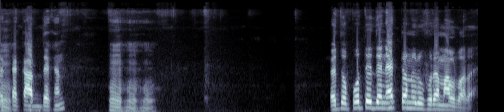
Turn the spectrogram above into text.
একটা কাঠ দেখেন। হুম, হুম, হুম, এই তো প্রতিদিন এক টনের উপরে মাল বাড়ায়।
